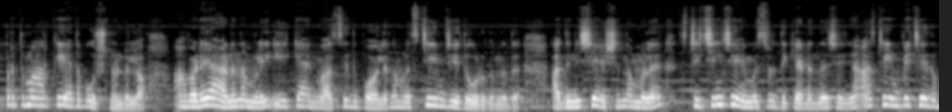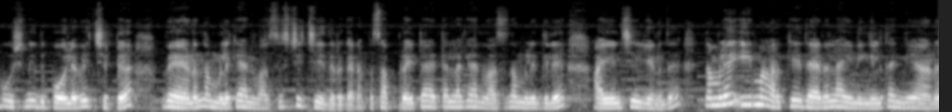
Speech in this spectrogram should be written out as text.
ഇപ്പുറത്ത് മാർക്ക് ചെയ്യാത്ത പോർഷൻ ഉണ്ടല്ലോ. അവിടെയാണ് നമ്മൾ ഈ ക്യാൻവാസ് ഇതുപോലെ നമ്മൾ സ്റ്റീം ചെയ്ത് കൊടുക്കുന്നത്. അതിനുശേഷം നമ്മൾ സ്റ്റിച്ചിങ് ചെയ്യുമ്പോൾ ശ്രദ്ധിക്കേണ്ടതെന്ന് വെച്ച് കഴിഞ്ഞാൽ ആ സ്റ്റീം ചെയ്ത പോർഷൻ ഇതുപോലെ വെച്ചിട്ട് വേണം നമ്മൾ ക്യാൻവാസ് സ്റ്റിച്ച് ചെയ്തെടുക്കാൻ അപ്പോൾ സെപ്പറേറ്റ് ആയിട്ടല്ല ക്യാൻവാസ് നമ്മൾ ഇതിൽ അയൺ ചെയ്യണത്. നമ്മൾ ഈ മാർക്ക് ചെയ്താണ് ലൈനിങ്ങിൽ തന്നെയാണ്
